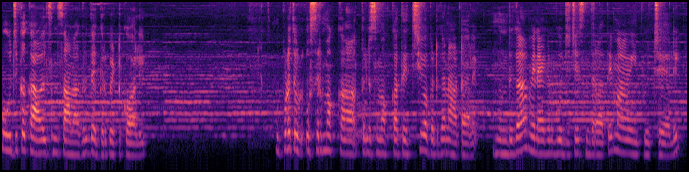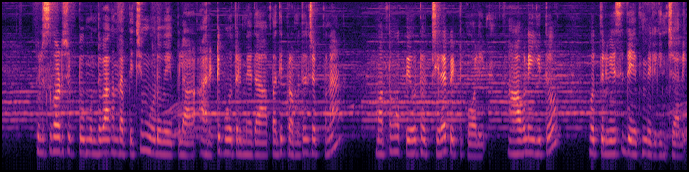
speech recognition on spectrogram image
పూజకు కావాల్సిన సామాగ్రి దగ్గర పెట్టుకోవాలి. ఇప్పుడు తుల ఉసిరి మొక్క తులసి మొక్క తెచ్చి ఒకటిగా నాటాలి. ముందుగా వినాయకుడి పూజ చేసిన తర్వాతే మనం ఈ పూజ చేయాలి. తులసి కోట చుట్టూ ముందు భాగం తప్పించి మూడు వైపులా అరటి పోతుల మీద పది ప్రమిదలు చొప్పున మొత్తం ఒక ఒకటి వచ్చేలా పెట్టుకోవాలి. ఆవు నెయ్యితో ఒత్తులు వేసి దీపం వెలిగించాలి.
